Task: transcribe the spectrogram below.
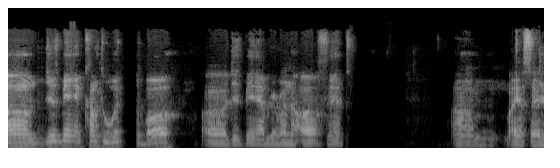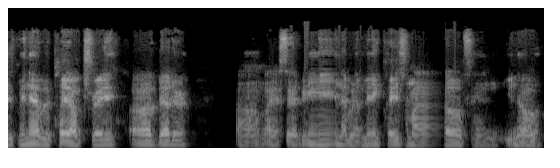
Um, just being comfortable with the ball, uh, just being able to run the offense. Um, like I said, just being able to play off Trae uh, better. Um, like I said, being able to make plays for myself and, you know,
